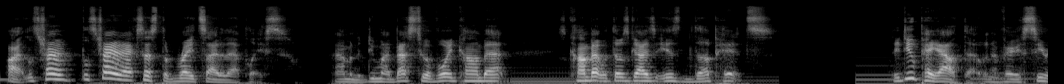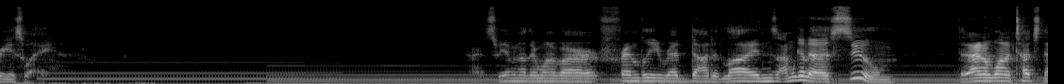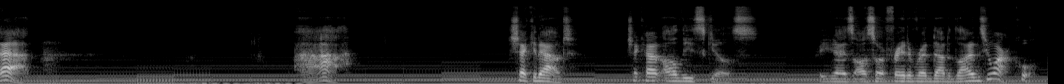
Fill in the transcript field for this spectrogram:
Alright, let's try let's try to access the right side of that place. I'm gonna do my best to avoid combat. Combat with those guys is the pits. They do pay out, though, in a very serious way. Alright, so we have another one of our friendly red dotted lines. I'm gonna assume that I don't want to touch that. Ah. Check it out. Check out all these skills. Are you guys also afraid of red dotted lines? You are, cool.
